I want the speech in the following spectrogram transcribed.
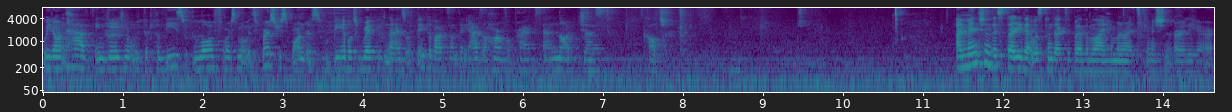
We don't have engagement with the police, with law enforcement, with first responders who would be able to recognize or think about something as a harmful practice and not just culture. I mentioned the study that was conducted by the Malawi Human Rights Commission earlier,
